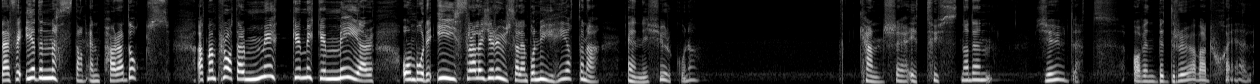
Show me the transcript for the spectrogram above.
Därför är det nästan en paradox att man pratar mycket, mycket mer om både Israel och Jerusalem på nyheterna än i kyrkorna. Kanske är tystnaden ljudet av en bedrövad själ.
